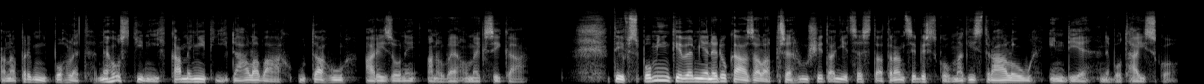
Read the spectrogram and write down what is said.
a na první pohled nehostinných kamenitých dálavách Utahu, Arizony a Nového Mexika. Ty vzpomínky ve mně nedokázala přehlušit ani cesta transsibirskou magistrálou Indie nebo Thajsko.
